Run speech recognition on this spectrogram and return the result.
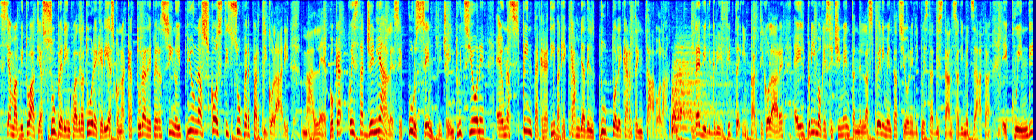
siamo abituati a super inquadrature che riescono a catturare persino i più nascosti super particolari, ma all'epoca questa geniale seppur semplice intuizione è una spinta creativa che cambia del tutto le carte in tavola. David Griffith, in particolare, è il primo che si cimenta nella sperimentazione di questa distanza dimezzata e quindi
